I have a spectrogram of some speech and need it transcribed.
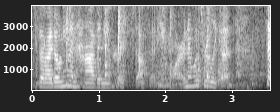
so I don't even have any of her stuff anymore, and it was really good. So,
